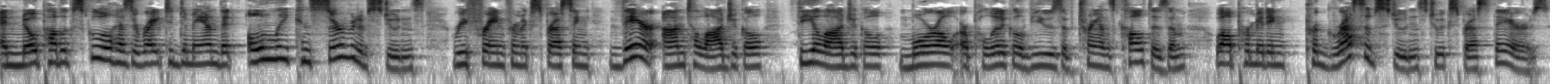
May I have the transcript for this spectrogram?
and no public school has a right to demand that only conservative students refrain from expressing their ontological, theological, moral, or political views of transcultism while permitting progressive students to express theirs.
